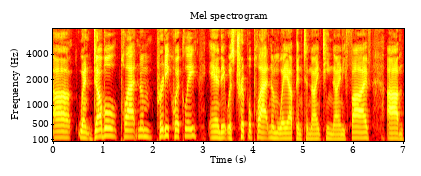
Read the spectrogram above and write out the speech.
Uh, went double platinum pretty quickly, and it was triple platinum way up into 1995. Um,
